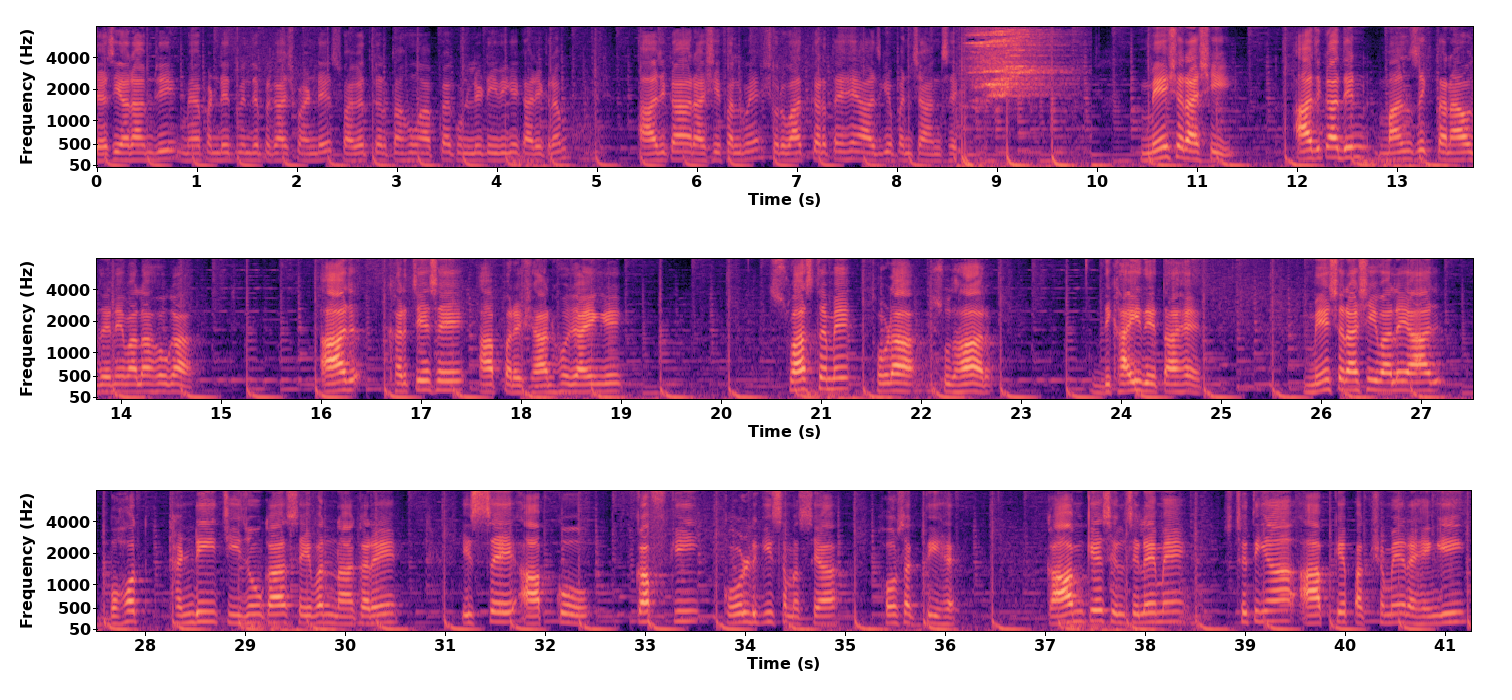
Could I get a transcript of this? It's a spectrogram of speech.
जय सिया राम जी, मैं पंडित विंध्य प्रकाश पांडे, स्वागत करता हूँ आपका कुंडली टीवी के कार्यक्रम। आज का राशिफल में शुरुआत करते हैं आज के पंचांग से। मेष राशि, आज का दिन मानसिक तनाव देने वाला होगा। आज खर्चे से आप परेशान हो जाएँगे। स्वास्थ्य में थोड़ा सुधार दिखाई देता है। मेष राशि वाले आज बहुत ठंडी चीज़ों का सेवन ना करें, इससे आपको कफ की, कोल्ड की समस्या हो सकती है। काम के सिलसिले में स्थितियाँ आपके पक्ष में रहेंगी।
